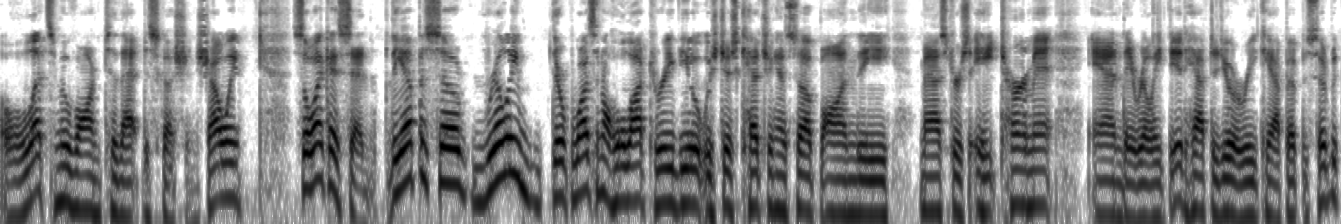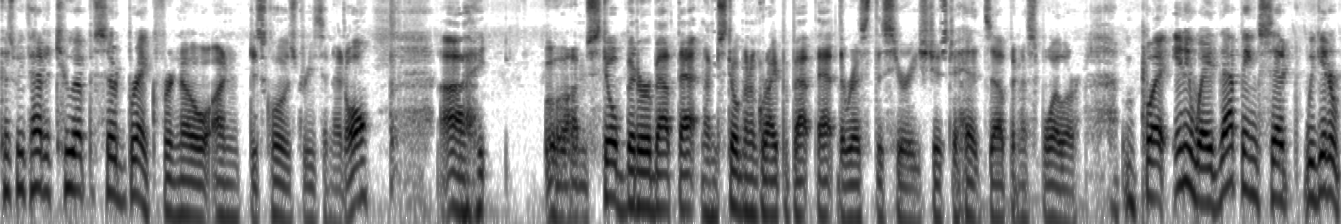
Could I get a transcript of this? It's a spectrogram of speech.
let's move on to that discussion, shall we? So, like I said, the episode really, there wasn't a whole lot to review. It was just catching us up on the Masters 8 tournament, and they really did have to do a recap episode because we've had a two episode break for no undisclosed reason at all. Uh, I'm still bitter about that, and I'm still going to gripe about that the rest of the series, just a heads up and a spoiler. But anyway, that being said, we get a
